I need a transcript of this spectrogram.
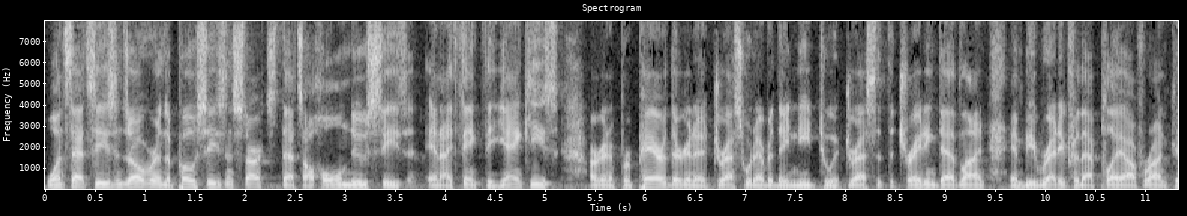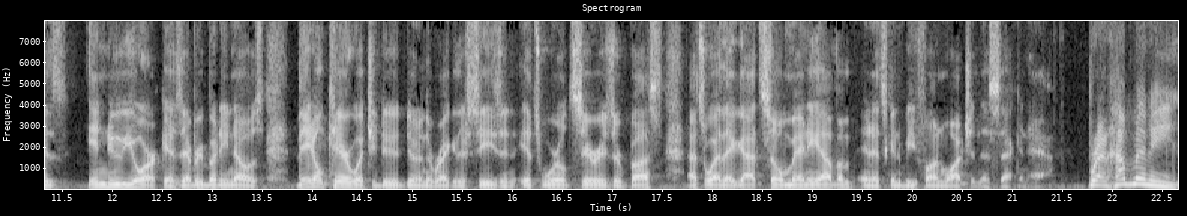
Once that season's over and the postseason starts, that's a whole new season. And I think the Yankees are going to prepare. They're going to address whatever they need to address at the trading deadline and be ready for that playoff run because in New York, as everybody knows, they don't care what you do during the regular season. It's World Series or bust. That's why they got so many of them, and it's going to be fun watching this second half. Brett, how many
